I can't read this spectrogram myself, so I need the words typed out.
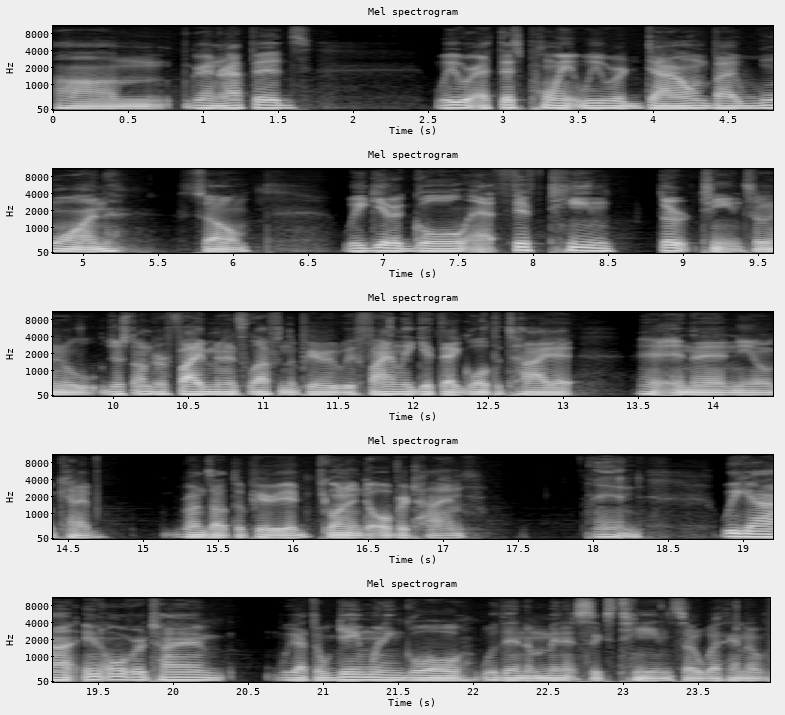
um, Grand Rapids, we were at this point we were down by one, so we get a goal at 15 13. So, you know, just under five minutes left in the period, we finally get that goal to tie it. And then, you know, kind of runs out the period going into overtime. And we got in overtime, we got the game winning goal within a minute 16. So, we kind of,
